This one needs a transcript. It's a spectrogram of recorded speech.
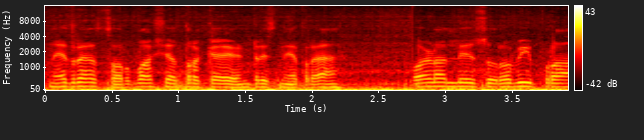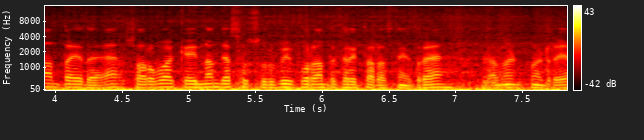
ಸ್ನೇಹಿತರೆ ಸೊರಬ ಕ್ಷೇತ್ರಕ್ಕೆ ಎಂಟ್ರಿ ಸ್ನೇಹಿತರೆ. ವರ್ಲ್ಡಲ್ಲಿ ಸುರಭಿಪುರ ಅಂತ ಇದೆ. ಸೊರಬಕ್ಕೆ ಇನ್ನೊಂದು ಹೆಸರು ಸುರಭಿಪುರ ಅಂತ ಕರೀತಾರೆ ಸ್ನೇಹಿತರೆ. ಕಮೆಂಟ್ ಮಾಡಿರಿ.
